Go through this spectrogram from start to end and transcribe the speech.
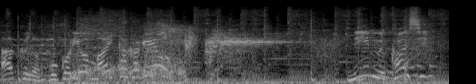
悪の誇りを舞い掲げよ任務開始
